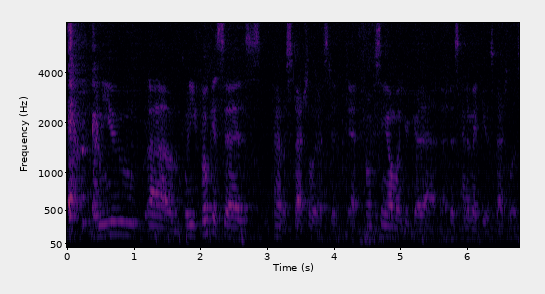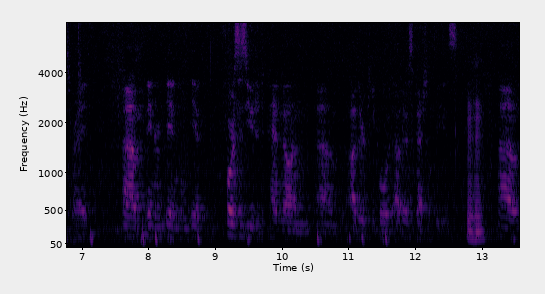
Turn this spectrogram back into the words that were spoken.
When you, um, when you focus as kind of a specialist at, at focusing on what you're good at, that does kind of make you a specialist, right? Um, in, in, it forces you to depend on um, other people with other specialties. Mm-hmm. Um,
